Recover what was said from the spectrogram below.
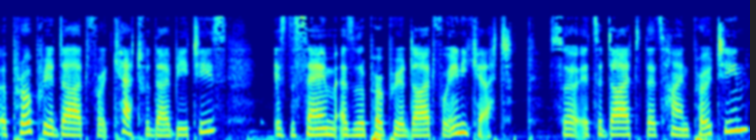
appropriate diet for a cat with diabetes is the same as the appropriate diet for any cat. So it's a diet that's high in protein,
